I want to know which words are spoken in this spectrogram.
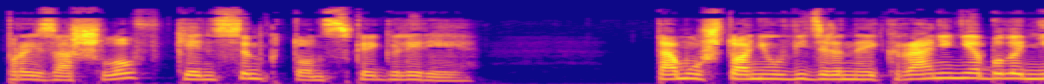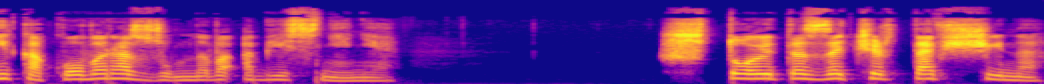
произошло в Кенсингтонской галерее. Тому, что они увидели на экране, не было никакого разумного объяснения. «Что это за чертовщина?»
